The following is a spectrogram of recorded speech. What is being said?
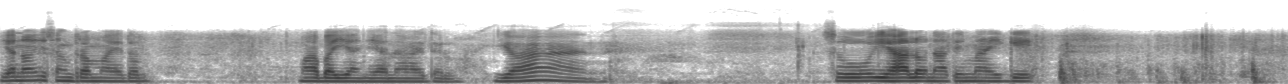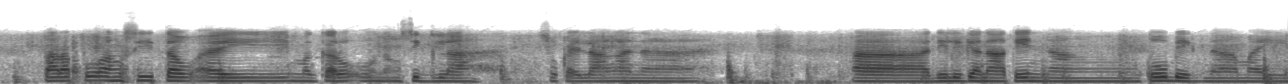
Yan o, isang drum mga idol. Maba yan, yan mga idol. Yan. So, ihalo natin maigi para po ang sitaw ay magkaroon ng sigla so kailangan na ah, diligan natin ng tubig na may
